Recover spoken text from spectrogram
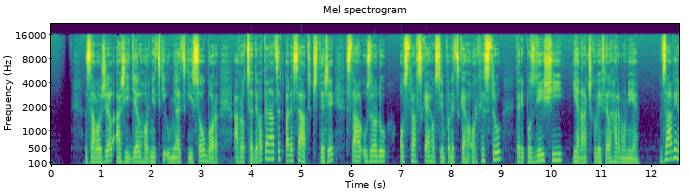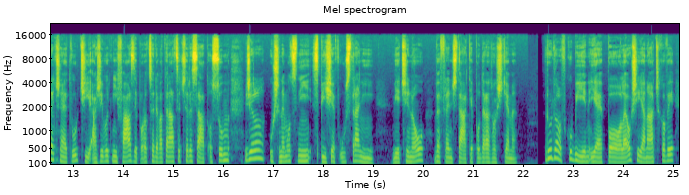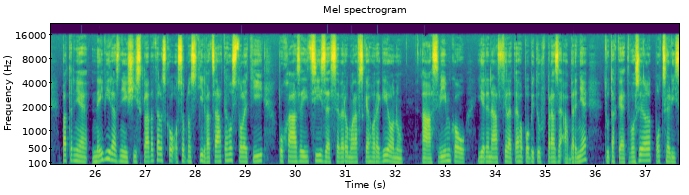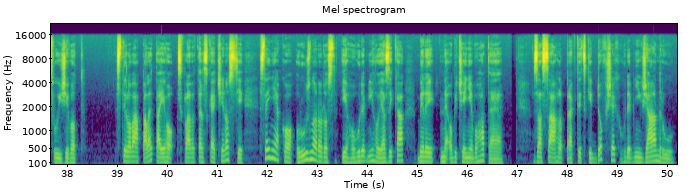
Založil a řídil hornický umělecký soubor a v roce 1954 stál u zrodu Ostravského symfonického orchestru, tedy pozdější Janáčkovy filharmonie. V závěrečné tvůrčí a životní fázi po roce 1968 žil už nemocný spíše v ústraní, většinou ve Frenštátě pod Radhoštěm. Rudolf Kubín je po Leoši Janáčkovi patrně nejvýraznější skladatelskou osobností 20. století pocházející ze severomoravského regionu a s výjimkou 11-letého pobytu v Praze a Brně tu také tvořil po celý svůj život. Stylová paleta jeho skladatelské činnosti, stejně jako různorodost jeho hudebního jazyka, byly neobyčejně bohaté. Zasáhl prakticky do všech hudebních žánrů.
